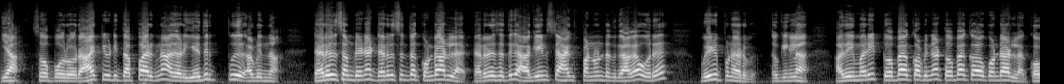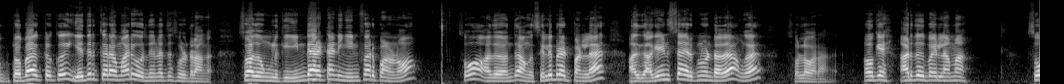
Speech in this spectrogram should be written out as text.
யா ஸோ இப்போ ஒரு ஒரு ஆக்டிவிட்டி தப்பாக இருக்குன்னா அதோட எதிர்ப்பு அப்படின்னு தான் டெரரிசம் டேனா டெரரிசத்தை கொண்டாடல. டெரரிசத்துக்கு அகைன்ஸ்ட் ஆக்ட் பண்ணுன்றதுக்காக ஒரு விழிப்புணர்வு. ஓகேங்களா? அதே மாதிரி டொபாக்கோ அப்படின்னா டொபாக்கோவை கொண்டாடல. டொபாக்கோக்கு எதிர்க்கிற மாதிரி ஒரு தினத்தை சொல்கிறாங்க ஸோ அது உங்களுக்கு இன்டெரக்டாக நீங்கள் இன்ஃபர் பண்ணணும். ஸோ அதை வந்து அவங்க செலிப்ரேட் பண்ணல. அதுக்கு அகேன்ஸ்டாக இருக்கணுன்றதை அவங்க சொல்ல வராங்க. ஓகே அடுத்தது போயிடலாமா? ஸோ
